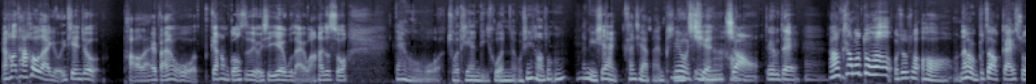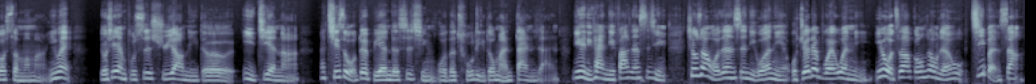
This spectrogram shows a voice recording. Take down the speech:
然后他后来有一天就跑来，反正我跟他们公司有一些业务来往，他就说：“但我我昨天离婚了。”我心想说：“嗯，那你现在看起来蛮平静，没有前兆，对不对？”嗯。然后差不多，我就说：“哦，那我不知道该说什么嘛，因为有些人不是需要你的意见呐、啊。”其实我对别人的事情，我的处理都蛮淡然，因为你看，你发生事情，就算我认识你，我问你，我绝对不会问你，因为我知道公众人物基本上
